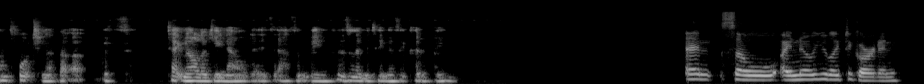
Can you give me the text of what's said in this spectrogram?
I'm fortunate that with technology nowadays, it hasn't been as limiting as it could have been. And so I know you like to garden.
